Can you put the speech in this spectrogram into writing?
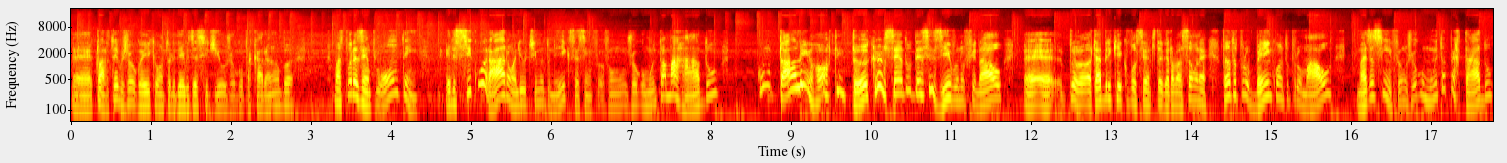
é, claro, teve jogo aí que o Anthony Davis decidiu, jogou pra caramba. Mas, por exemplo, ontem eles seguraram ali o time do Knicks, assim, foi, foi um jogo muito amarrado, com Talen Horton Tucker sendo decisivo no final. É, é até brinquei com você antes da gravação, né? Tanto pro bem quanto pro mal. Mas assim, foi um jogo muito apertado,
